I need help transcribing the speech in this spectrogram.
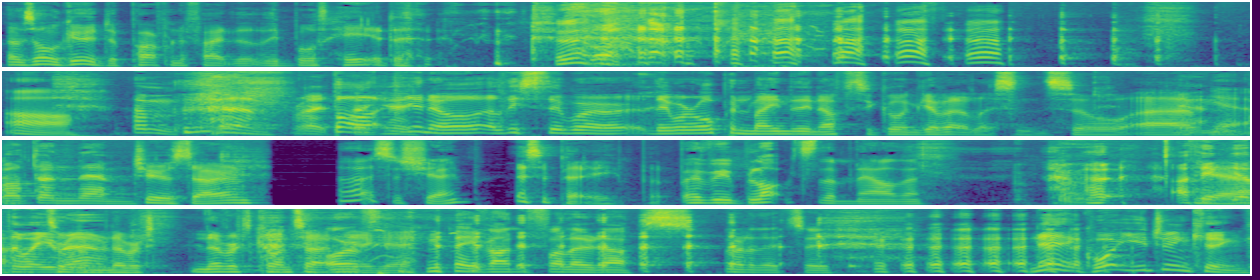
that was all good, apart from the fact that they both hated it. Ah, Um, right. But okay. you know, at least they were they were open minded enough to go and give it a listen. So um, Yeah. Well done, them. cheers, Darren. oh, that's a shame. It's a pity, but Have we blocked them now then? I think yeah, the other way told around. Never, never to contact Or me again. they've unfollowed us? One of the two. Nick, what are you drinking?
